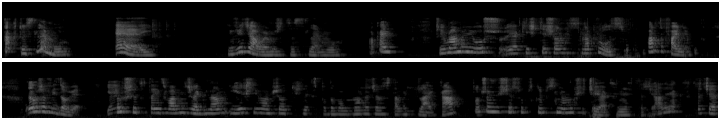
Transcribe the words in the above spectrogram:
Tak, to jest lemur. Ej! Nie wiedziałem, że to jest lemur. Okej. Czyli mamy już jakieś 1000 na plus. Bardzo fajnie. Dobrze widzowie. Ja już się tutaj z Wami żegnam i jeśli Wam się odcinek spodobał, możecie zostawić lajka. Oczywiście subskrypcji nie musicie, jak nie chcecie, ale jak chcecie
